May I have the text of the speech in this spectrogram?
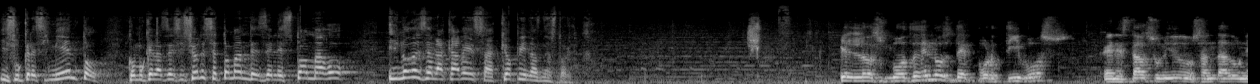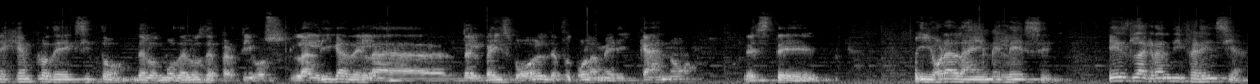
y su crecimiento. Como que las decisiones se toman desde el estómago y no desde la cabeza. ¿Qué opinas, Néstor? Los modelos deportivos en Estados Unidos nos han dado un ejemplo de éxito de los modelos deportivos. La liga de la, del béisbol, de fútbol americano, este, y ahora la MLS. Es la gran diferencia,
